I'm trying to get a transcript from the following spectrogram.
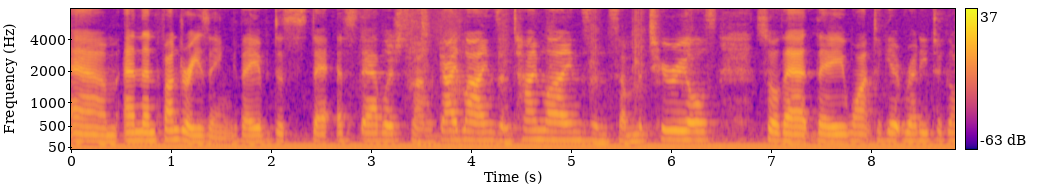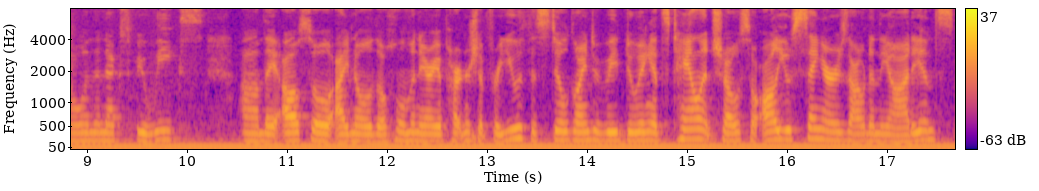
um, and then fundraising. They've established some guidelines and timelines and some materials so that they want to get ready to go in the next few weeks. Um, they also, I know the Holmen Area Partnership for Youth is still going to be doing its talent show, so all you singers out in the audience,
